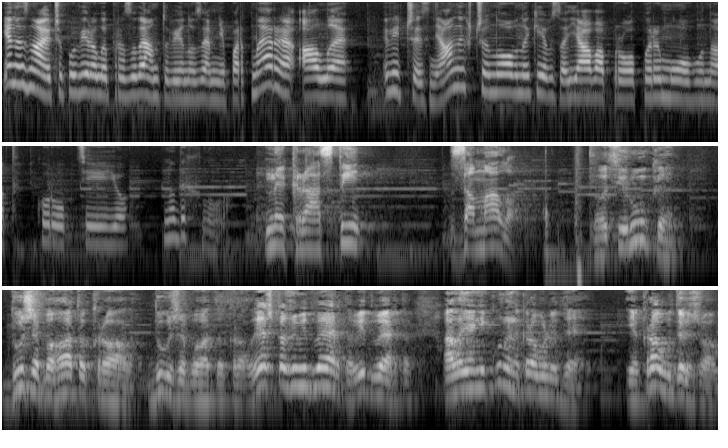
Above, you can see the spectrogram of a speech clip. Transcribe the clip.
Я не знаю, чи повірили президентові іноземні партнери, але вітчизняних чиновників заява про перемогу над корупцією надихнула. Не красти замало. Оці руки дуже багато крали. Дуже багато крали. Я ж кажу відверто, відверто. Але я ніколи не крав у людей. Я крав у державу.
